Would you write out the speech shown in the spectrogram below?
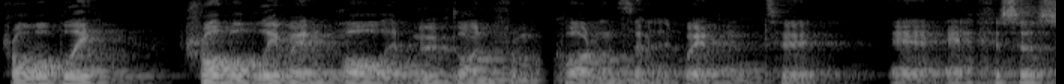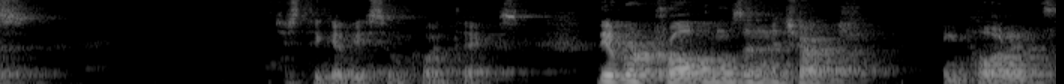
probably, probably when Paul had moved on from Corinth and had went into uh, Ephesus. Just to give you some context, there were problems in the church in Corinth,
